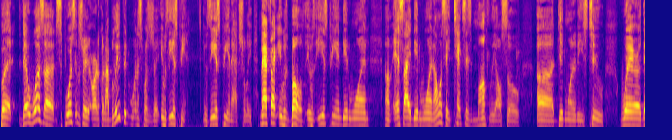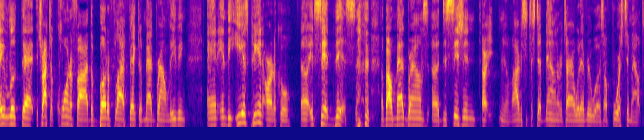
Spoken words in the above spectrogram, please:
But there was a Sports Illustrated article, and I believe it was Sports Illustrated. It was ESPN. It was ESPN actually. Matter of fact, it was both. It was ESPN did one, um, SI did one. I want to say Texas Monthly also uh, did one of these too, where they looked at, tried to quantify the butterfly effect of Mack Brown leaving. And in the ESPN article, uh, it said this about Mack Brown's uh, decision, or you know, obviously to step down or retire, whatever it was, or forced him out.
